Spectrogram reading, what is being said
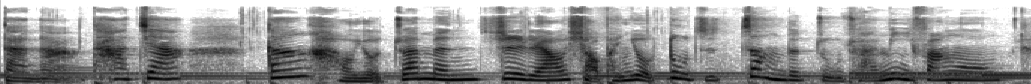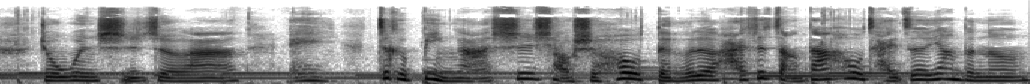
但啊，他家刚好有专门治疗小朋友肚子胀的祖传秘方哦。就问使者啊，哎，这个病啊，是小时候得的，还是长大后才这样的呢？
